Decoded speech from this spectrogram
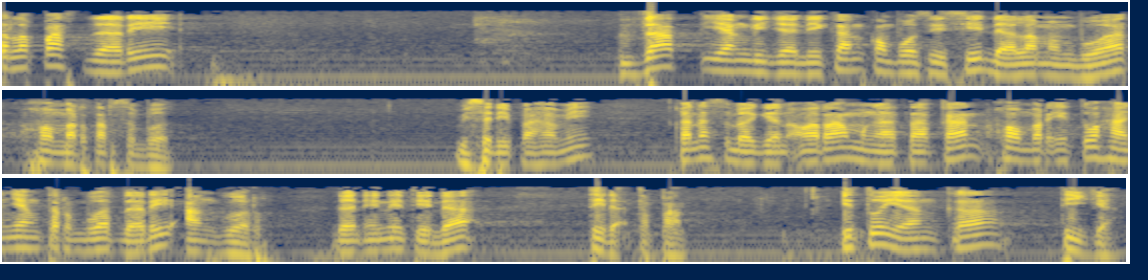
terlepas dari zat yang dijadikan komposisi dalam membuat homer tersebut. Bisa dipahami? Karena sebagian orang mengatakan homer itu hanya yang terbuat dari anggur dan ini tidak tidak tepat. Itu yang ketiga.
